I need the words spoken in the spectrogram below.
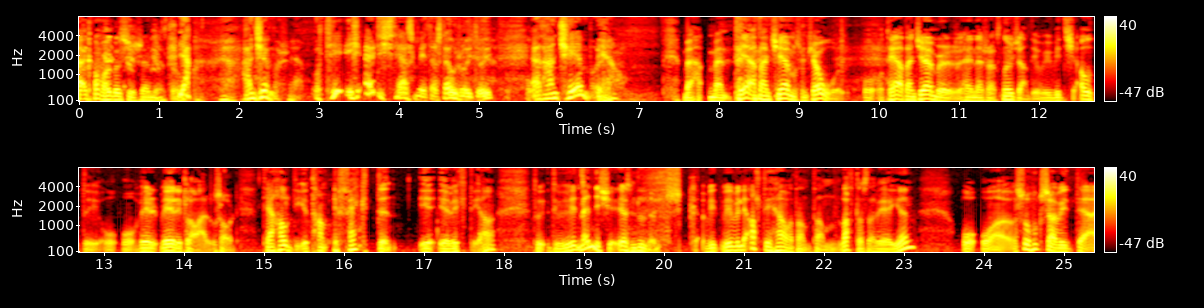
Det kan man godt sig selv. Ja, han kommer. Ja. Og det er det ikke det som heter Stavrøyt, at han kommer. Ja. Men, men det at han kommer som kjøver, og, og det at han kommer henne slags snøkjant, og vi vet ikke alltid, og, og vi, vi er klar og sånt, det er alltid at han effekten er, er viktig, ja du du, vi mennesker er sånn lösk vi vi vil alltid ha att han han lättast av vägen och och så huxar vi det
